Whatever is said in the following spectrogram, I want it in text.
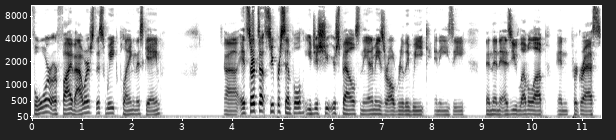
four or five hours this week playing this game uh, it starts out super simple you just shoot your spells and the enemies are all really weak and easy and then as you level up and progress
